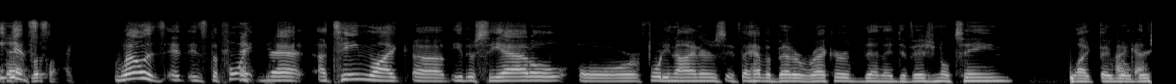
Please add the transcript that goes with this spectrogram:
that it's like? Well, it's it, it's the point that a team like uh, either Seattle or 49ers, if they have a better record than a divisional team, like they will this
